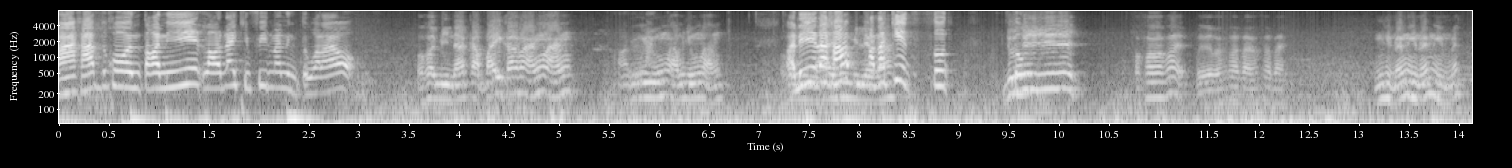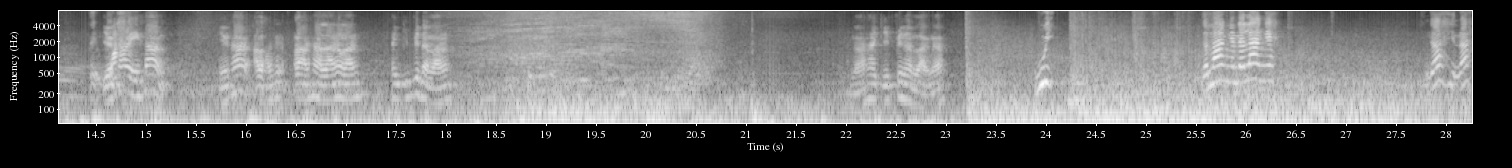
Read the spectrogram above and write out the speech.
มาครับทุกคนตอนนี้เราได้คิฟฟินมาหนึ่งตัวแล้ว ค่อยๆบินนะกลับไปข้างหลังข้างหลังอ๋อมึงอยู่ข้างหลังมึงอยู่ข้างหลังอันนี้นะครับบิเวภารกิจสุด ดูตรงดูดูดูค่อยๆค่อยๆเปิดไปค่อยๆไปค่อยๆไปมึงเห็นไหมมึงเห็นไหมมึงเห็นไหมไหนอย่าวะข้างอีกข้างอย่าข้างเอาหลังหลังหันหลังหันหลังให้กิฟฟินหันหลังนะให้กิฟฟินหันหลังนะอุ้ยด้านล่างไงด้านล่างไงเห็นปะเห็นปะ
